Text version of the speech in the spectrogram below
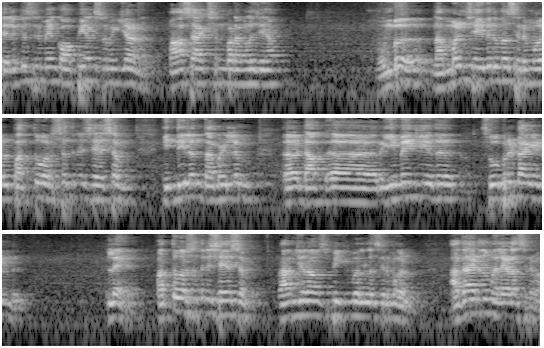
തെലുങ്ക് സിനിമയും കോപ്പി ചെയ്യാൻ ശ്രമിക്കുകയാണ്. മാസ് ആക്ഷൻ പടങ്ങൾ ചെയ്യാം. മുമ്പ് നമ്മൾ ചെയ്തിരുന്ന സിനിമകൾ പത്ത് വർഷത്തിന് ശേഷം ഹിന്ദിയിലും തമിഴിലും റീമേക്ക് ചെയ്ത് സൂപ്പർ ഹിറ്റ് ആക്കിയിട്ടുണ്ട് അല്ലേ? പത്ത് വർഷത്തിന് ശേഷം റാംജി റാവു സ്പീക്കിംഗ് പോലുള്ള സിനിമകൾ. അതായിരുന്നു മലയാള സിനിമ.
